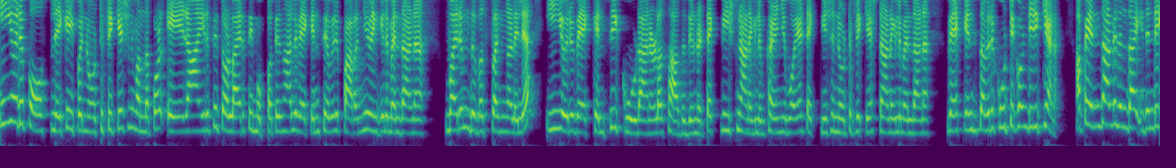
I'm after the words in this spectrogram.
ഈ ഒരു പോസ്റ്റിലേക്ക് ഇപ്പൊ നോട്ടിഫിക്കേഷൻ വന്നപ്പോൾ ഏഴായിരത്തി തൊള്ളായിരത്തി മുപ്പത്തിനാല് വേക്കൻസി അവർ പറഞ്ഞുവെങ്കിലും എന്താണ്? വരും ദിവസങ്ങളിൽ ഈ ഒരു വേക്കൻസി കൂടാനുള്ള സാധ്യതയുണ്ട്. ടെക്നീഷ്യൻ ആണെങ്കിലും കഴിഞ്ഞു പോയ ടെക്നീഷ്യൻ നോട്ടിഫിക്കേഷൻ ആണെങ്കിലും എന്താണ് വേക്കൻസീസ് അവർ കൂട്ടിക്കൊണ്ടിരിക്കുകയാണ്. അപ്പൊ എന്താണെങ്കിലും എന്താ ഇതിന്റെ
